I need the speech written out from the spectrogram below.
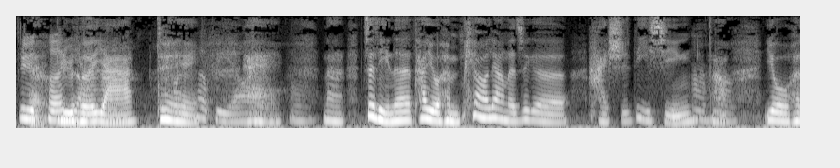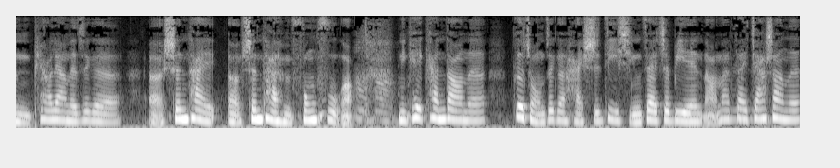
吕河吕河崖崖。对，特别哦那这里呢，它有很漂亮的这个海蚀地形嗯啊，有很漂亮的这个呃生态呃生态很丰富啊嗯。你可以看到呢，各种这个海蚀地形在这边啊，那再加上呢，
